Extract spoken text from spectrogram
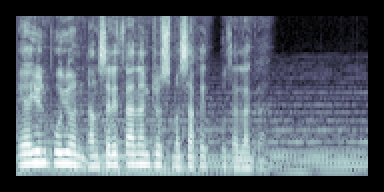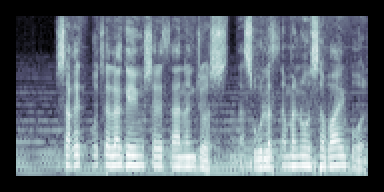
Kaya yun po yun. Ang salita ng Diyos, masakit po talaga. Masakit po talaga yung salita ng Diyos. Nasulat naman po sa Bible.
